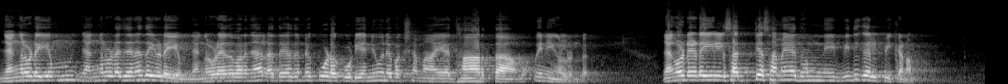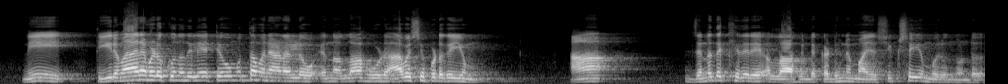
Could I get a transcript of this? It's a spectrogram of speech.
ഞങ്ങളുടെയും ഞങ്ങളുടെ ജനതയുടെയും ഞങ്ങളുടെ എന്ന് പറഞ്ഞാൽ അദ്ദേഹത്തിന്റെ കൂടെ കൂടിയ ന്യൂനപക്ഷമായ യഥാർത്ഥ മുഗ്മിനികളുണ്ട്. ഞങ്ങളുടെ ഇടയിൽ സത്യസമേതം നീ വിധി കൽപ്പിക്കണം നീ തീരുമാനമെടുക്കുന്നതിൽ ഏറ്റവും ഉത്തമനാണല്ലോ എന്ന് അള്ളാഹുവോട് ആവശ്യപ്പെടുകയും ആ ജനതയ്ക്കെതിരെ അള്ളാഹുവിന്റെ കഠിനമായ ശിക്ഷയും വരുന്നുണ്ട്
